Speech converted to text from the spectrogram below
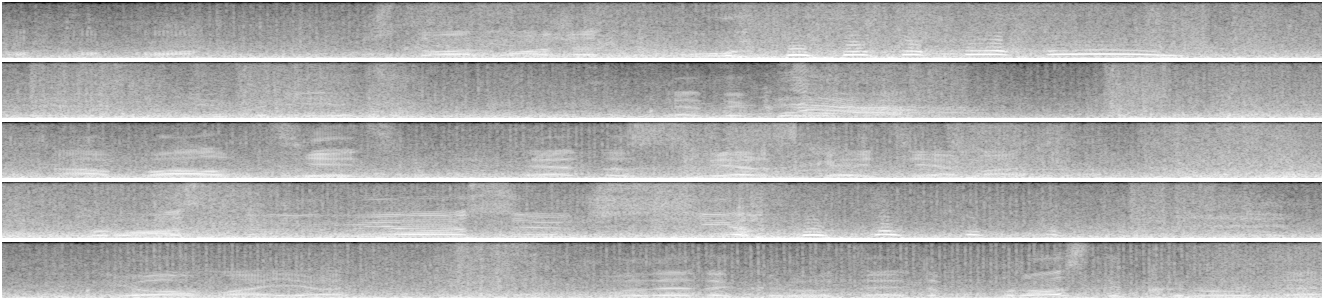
Хо-хо-хо. Что он может? Это круто. Обалдеть. Это зверская тема. Просто вмешь их всех. Ё-моё. Вот это круто. Это просто круто.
